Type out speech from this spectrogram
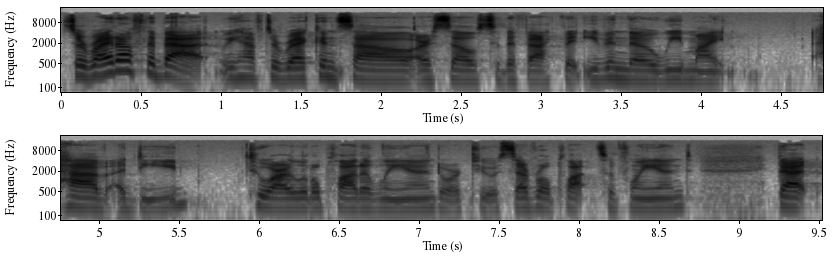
So, right off the bat, we have to reconcile ourselves to the fact that even though we might have a deed to our little plot of land or to several plots of land, that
